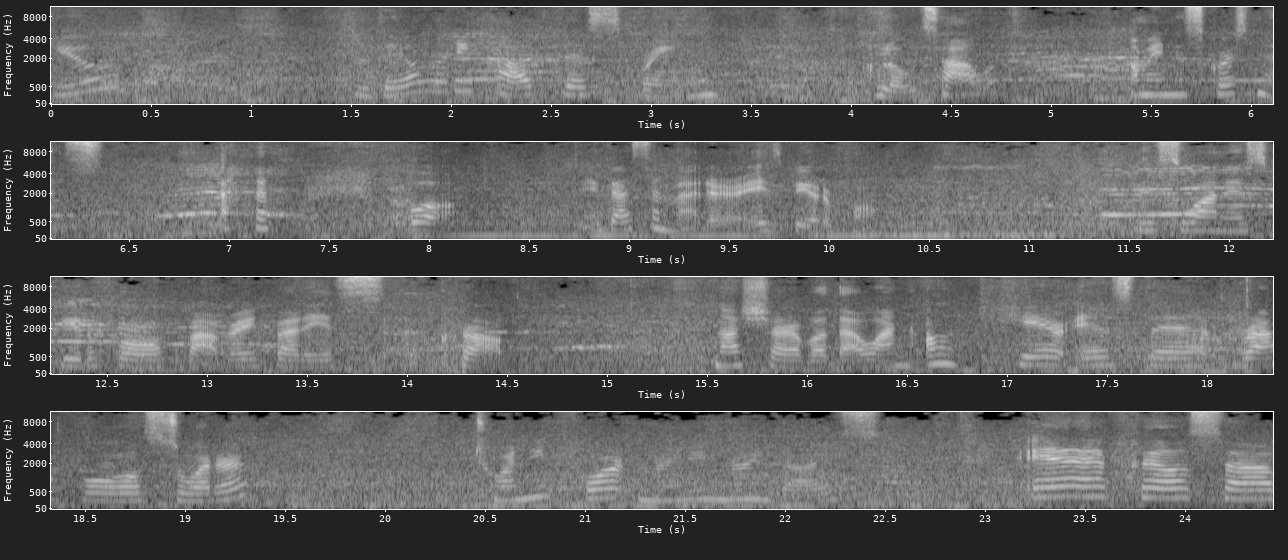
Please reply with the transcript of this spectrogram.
cute. Do they already have the spring clothes out? I mean, it's Christmas. well, it doesn't matter. It's beautiful. This one is beautiful fabric, but it's crop. Not sure about that one. Oh, here is the raffle sweater. $24.99, guys. It feels uh,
